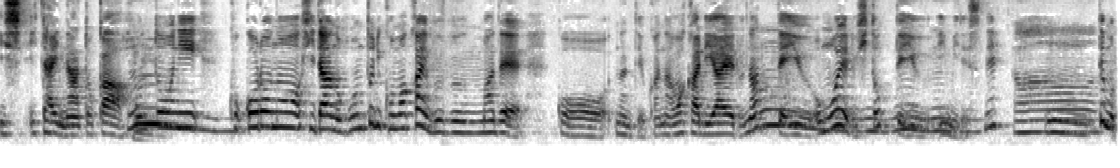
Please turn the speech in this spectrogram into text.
いしいたいなとか本当に心のひだの本当に細かい部分までこうなんていうかな分かり合えるなっていう思える人っていう意味ですね、うん、でも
